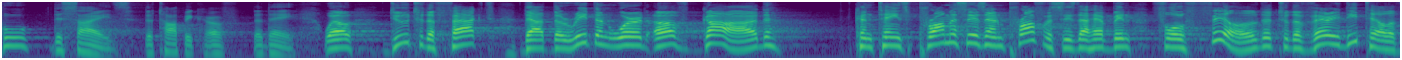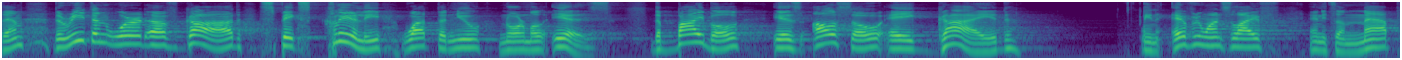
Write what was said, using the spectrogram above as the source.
Who decides the topic of the day? Well, due to the fact that the written word of God contains promises and prophecies that have been fulfilled to the very detail of them, the written word of God speaks clearly what the new normal is. The Bible is also a guide in everyone's life, and it's a map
